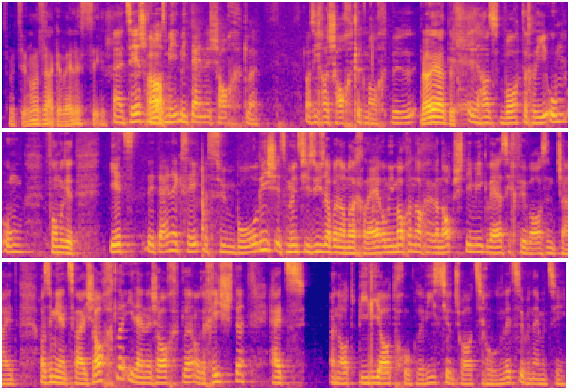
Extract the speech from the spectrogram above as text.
Jetzt muss ich mal sagen, welches es ist. Äh, zuerst kommt ah. das mit, mit diesen Schachteln. Also ich habe Schachtel gemacht, weil ja, ja, das ich habe das Wort ein bisschen um, umformuliert. Jetzt, dort sieht man es symbolisch, jetzt müssen Sie es uns aber noch mal erklären. Und wir machen nachher eine Abstimmung, wer sich für was entscheidet. Also wir haben zwei Schachteln, in diesen Schachteln oder Kisten hat es eine Art Billardkugel, weiße und schwarze Kugeln. Jetzt übernehmen Sie.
